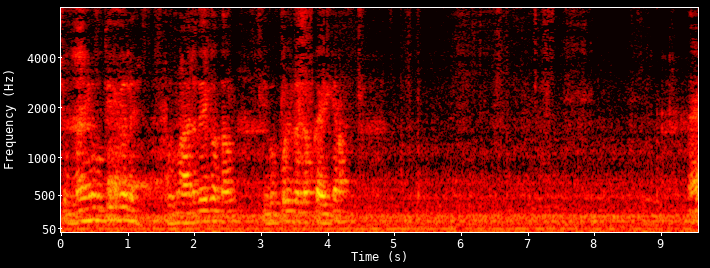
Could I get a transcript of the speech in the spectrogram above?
ചുമ്മാ ഇങ്ങനെ കുത്തിയിരിക്കല്ലേ? ഒരു ആരതയൊക്കെ ഉണ്ടാവും ഇപ്പൊ പോയി വല്ലതും കഴിക്കണം. ഏ?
